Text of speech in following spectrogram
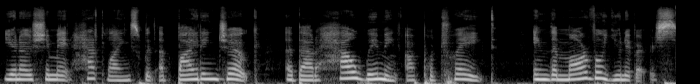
You know, she made headlines with a biting joke about how women are portrayed in the Marvel universe.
